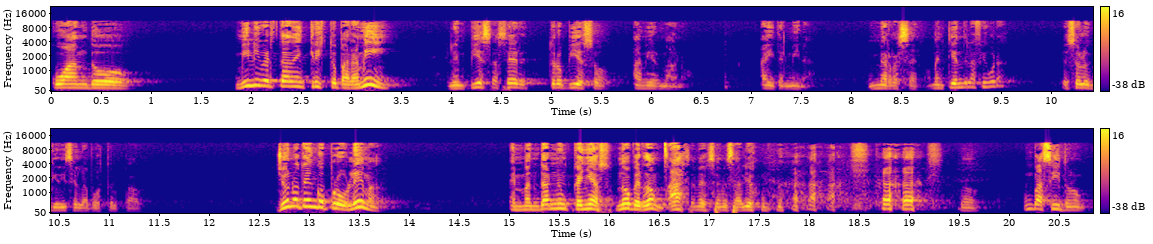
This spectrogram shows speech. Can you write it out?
cuando mi libertad en Cristo para mí le empieza a hacer tropiezo a mi hermano. Ahí termina. Me reservo. ¿Me entiende la figura? Eso es lo que dice el apóstol Pablo. Yo no tengo problema en mandarme un cañazo. No, perdón. Ah, se me, salió. un vasito, no.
